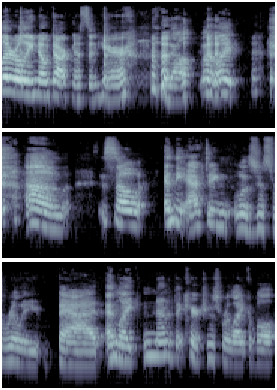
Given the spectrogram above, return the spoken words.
literally no darkness in here. no, but like, um, so and the acting was just really bad, and like none of the characters were likable.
